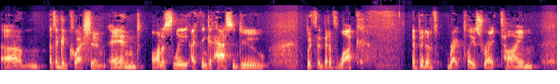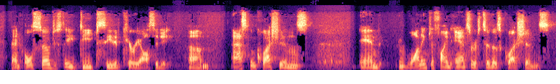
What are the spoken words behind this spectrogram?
Um, that's a good question, and honestly, I think it has to do with a bit of luck a bit of right place, right time, and also just a deep seated curiosity. Um, asking questions and wanting to find answers to those questions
